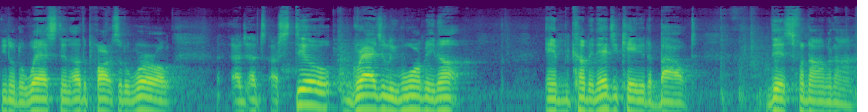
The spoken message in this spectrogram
you know the West and other parts of the world, are, are still gradually warming up and becoming educated about this phenomenon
